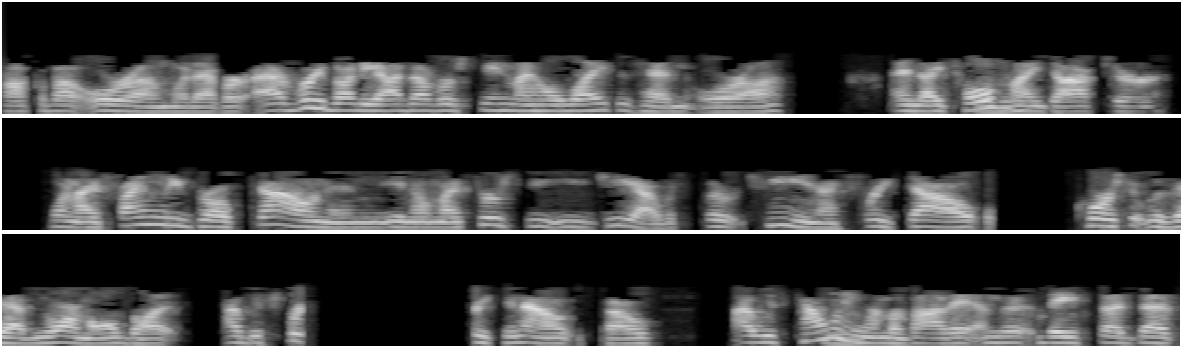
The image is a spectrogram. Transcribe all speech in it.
talk about aura and whatever. Everybody I've ever seen my whole life has had an aura. And I told Mhm. my doctor when I finally broke down and, you know, my first EEG, I was 13, I freaked out. Of course it was abnormal, but I was freak- freaking out. So I was telling Mhm. them about it and th- they said that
